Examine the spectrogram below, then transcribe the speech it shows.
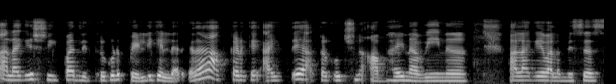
అలాగే శ్రీపాద్లు ఇద్దరు కూడా పెళ్ళికి వెళ్ళారు కదా. అక్కడికి అయితే అక్కడికి వచ్చిన అభయ్ నవీన్ అలాగే వాళ్ళ మిస్సెస్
